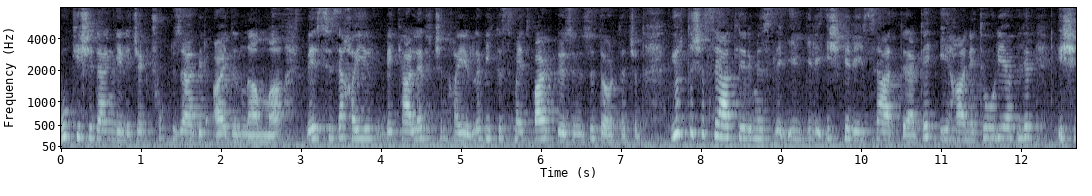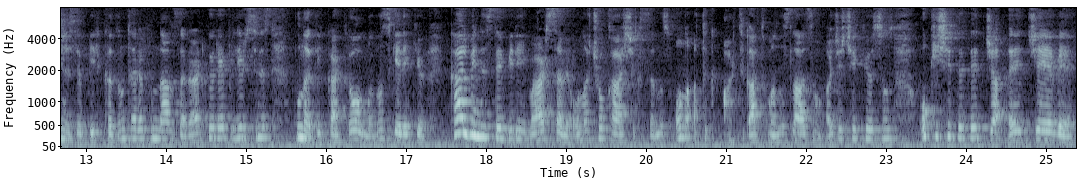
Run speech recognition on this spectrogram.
bu kişiden gelecek çok güzel bir aydınlanma ve size hayır, bekarlar için hayırlı bir kısmet var. Gözünüzü dört açın. Yurt dışı seyahatlerimizle ilgili iş gereği seyahatlerde ihanete uğrayabilir. İşinize bir kadın tarafından zarar görebilirsiniz. Buna dikkatli olmanız gerekiyor. Kalbinizde biri varsa ve ona çok aşıksanız onu atık artık atmanız lazım. Acı çekiyorsunuz. O kişide de C, e, C ve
